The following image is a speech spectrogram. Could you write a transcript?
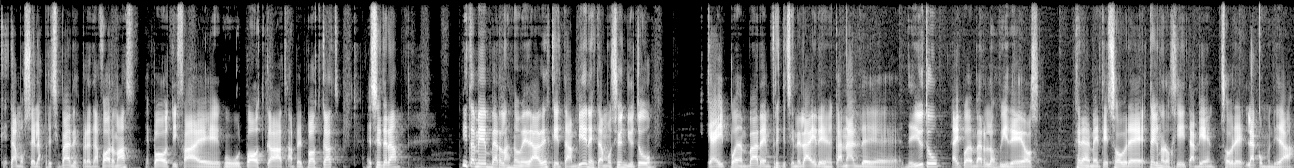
que estamos en las principales plataformas, Spotify, Google Podcast, Apple Podcast, etc. Y también ver las novedades que también estamos en YouTube, que ahí pueden ver en Frikis en el aire, en el canal de, de YouTube, ahí pueden ver los videos generalmente sobre tecnología y también sobre la comunidad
